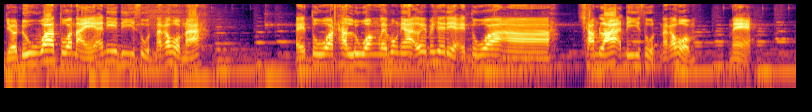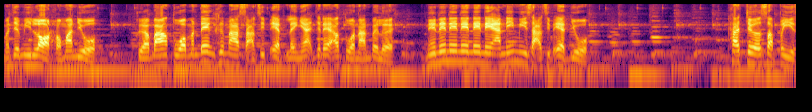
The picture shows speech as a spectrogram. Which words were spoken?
เดี๋ยวดูว่าตัวไหนอันนี้ดีสุดนะครับผมนะ ไอตัวทะลวงอะไรพวกเนี้ยเอ้ยไม่ใช่เดี๋ยไอตัวอ่าชำระดีสุดนะครับผมแน่มันจะมีหลอดของมันอยู่เผื่อบางตัวมันเด้งขึ้นมา 31อะไรเงี้ยจะได้เอาตัวนั้นไปเลยเน่เน่เน่เน่เน่อันนี้มี 31 อยู่ ถ้าเจอสปีด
